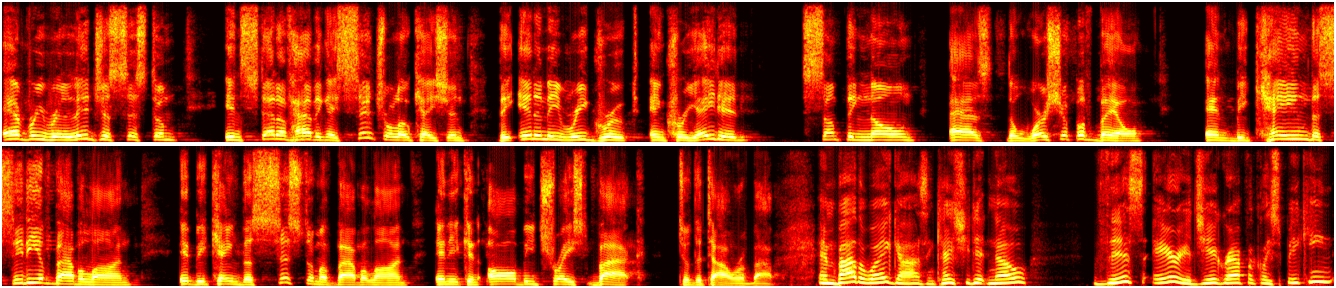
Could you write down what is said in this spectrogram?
every religious system. Instead of having a central location, the enemy regrouped and created something known as the worship of Baal and became the city of Babylon. It became the system of Babylon, and it can all be traced back to the Tower of Babel. And by the way, guys, in case you didn't know, this area, geographically speaking,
